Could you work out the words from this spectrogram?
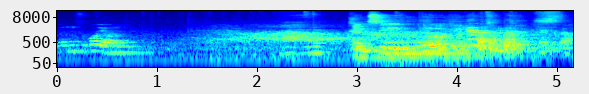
응수고용. Concede. Broken. 내가 정답. 됐어.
